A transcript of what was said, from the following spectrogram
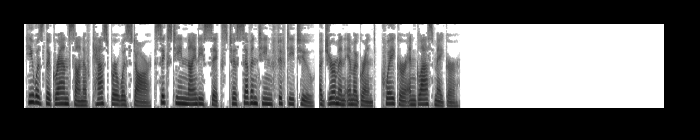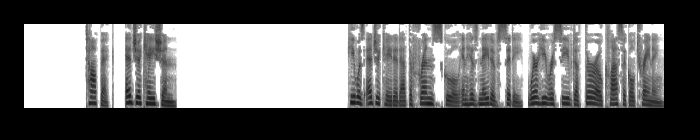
He was the grandson of Caspar Wistar (1696–1752), a German immigrant, Quaker, and glassmaker. Topic: Education. He was educated at the Friends School in his native city, where he received a thorough classical training.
